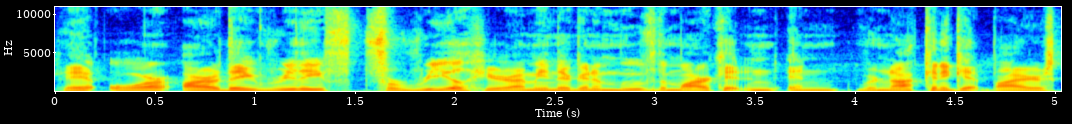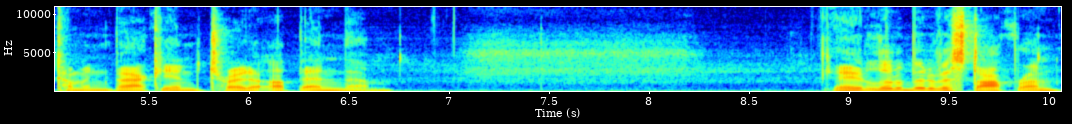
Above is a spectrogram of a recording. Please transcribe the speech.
okay or are they really for real here? I mean they're going to move the market and, and we're not going to get buyers coming back in to try to upend them. Okay a little bit of a stop run.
